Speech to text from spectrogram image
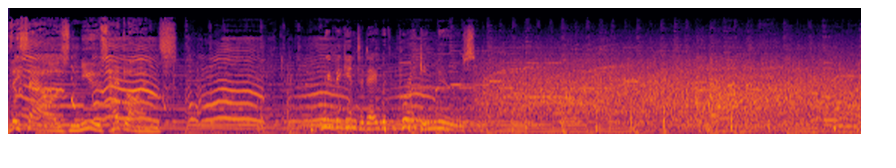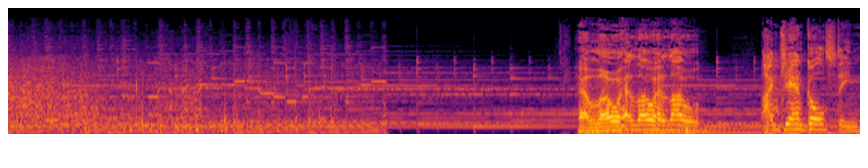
This hour's news headlines. We begin today with breaking news. Hello, hello, hello. I'm Jan Goldstein,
